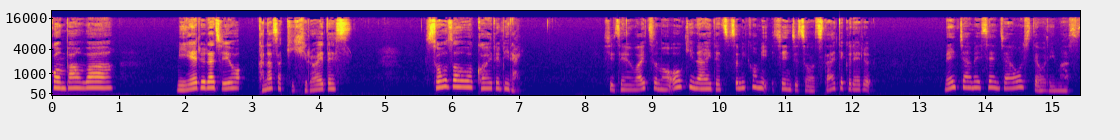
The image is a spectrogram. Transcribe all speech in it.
こんばんは。見えるラジオ金崎ひろえです。想像を超える未来。自然はいつも大きな愛で包み込み、真実を伝えてくれるネイチャーメッセンジャーをしております。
